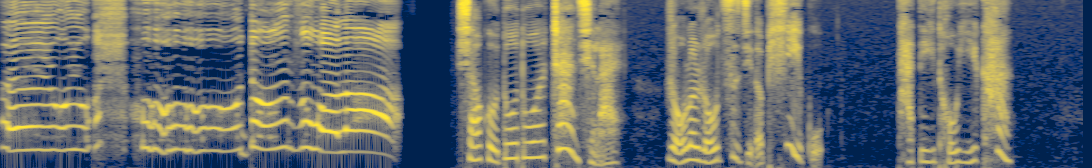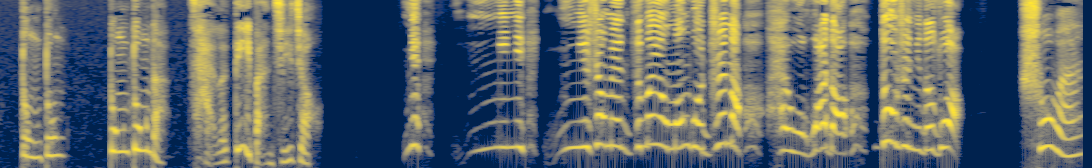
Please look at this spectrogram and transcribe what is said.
哎呦呦，疼死我了！小狗多多站起来，揉了揉自己的屁股，他低头一看，咚咚，咚咚的踩了地板几脚。你，你，你。你上面怎么有芒果汁呢？害我滑倒，都是你的错。说完，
